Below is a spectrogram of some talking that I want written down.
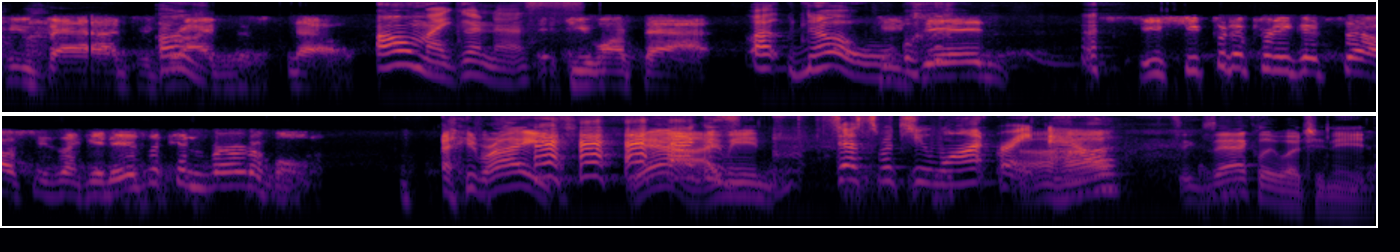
too bad to drive in the snow. Oh my goodness. If you want that." Uh, no. She did. She she put a pretty good sell. She's like, "It is a convertible." right. Yeah. I mean, just what you want right uh-huh. now. It's exactly what you need.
